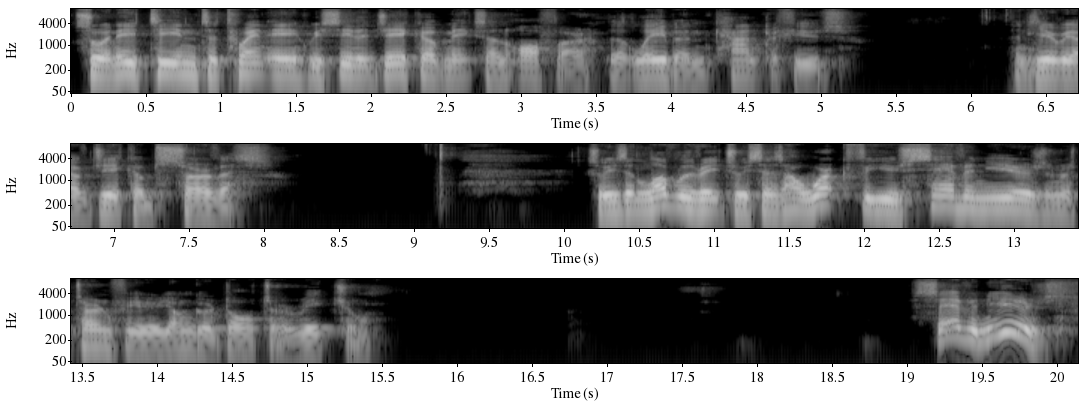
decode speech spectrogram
So in 18 to 20, we see that Jacob makes an offer that Laban can't refuse. And here we have Jacob's service. So he's in love with Rachel. He says, I'll work for you seven years in return for your younger daughter, Rachel. Seven years.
